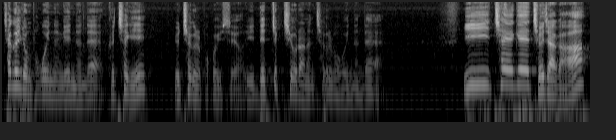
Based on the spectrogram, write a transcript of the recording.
책을 좀 보고 있는 게 있는데 그 책이 이 책을 보고 있어요. 이 내적 치유라는 책을 보고 있는데 이 책의 저자가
